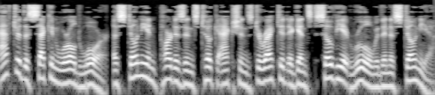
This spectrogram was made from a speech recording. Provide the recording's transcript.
After the Second World War, Estonian partisans took actions directed against Soviet rule within Estonia.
